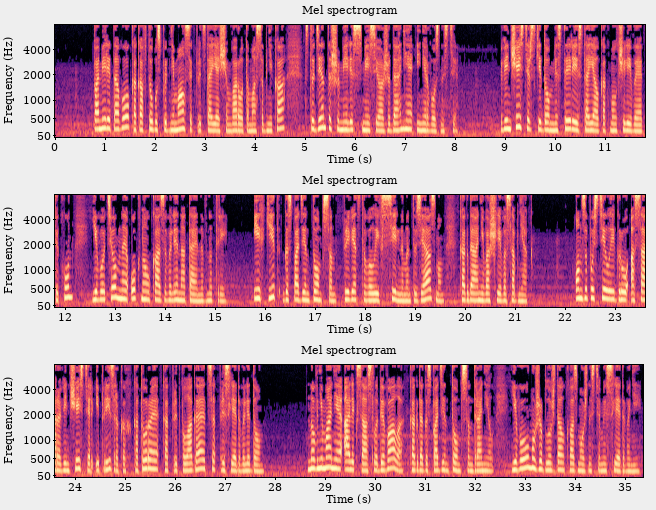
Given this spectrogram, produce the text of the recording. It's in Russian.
По мере того, как автобус поднимался к предстоящим воротам особняка, студенты шумели с смесью ожидания и нервозности. Винчестерский дом мистерии стоял как молчаливый опекун, его темные окна указывали на тайны внутри. Их гид, господин Томпсон, приветствовал их с сильным энтузиазмом, когда они вошли в особняк. Он запустил игру о Сара Винчестер и призраках, которые, как предполагается, преследовали дом. Но внимание Алекса ослабевало, когда господин Томпсон дронил, его ум уже блуждал к возможностям исследований.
